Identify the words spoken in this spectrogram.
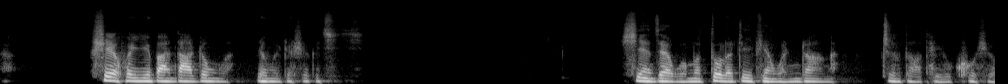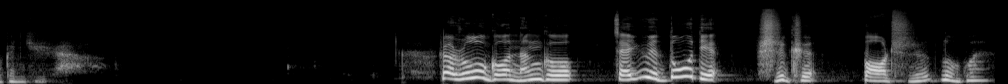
啊，社会一般大众啊认为这是个奇迹。现在我们读了这篇文章啊，知道它有科学根据啊。这如果能够在越多的时刻保持乐观、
